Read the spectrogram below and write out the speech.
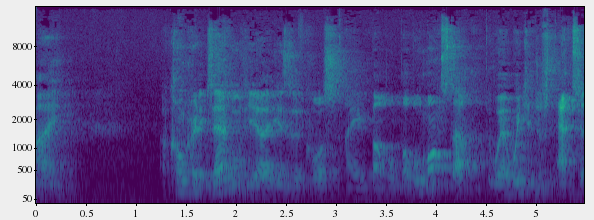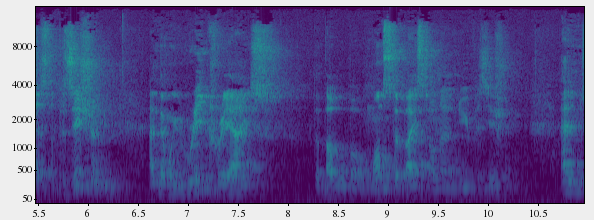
A concrete example here is, of course, a Bubble Bobble monster, where we can just access the position and then we recreate the Bubble Bobble monster based on a new position. And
